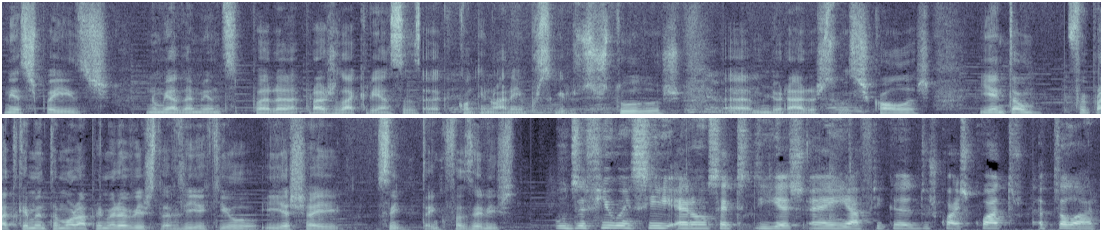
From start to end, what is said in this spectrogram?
nesses países nomeadamente para, para ajudar crianças a continuarem a prosseguir os estudos, a melhorar as suas escolas. E então foi praticamente amor à primeira vista. Vi aquilo e achei, sim, tenho que fazer isto. O desafio em si eram sete dias em África, dos quais quatro a pedalar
